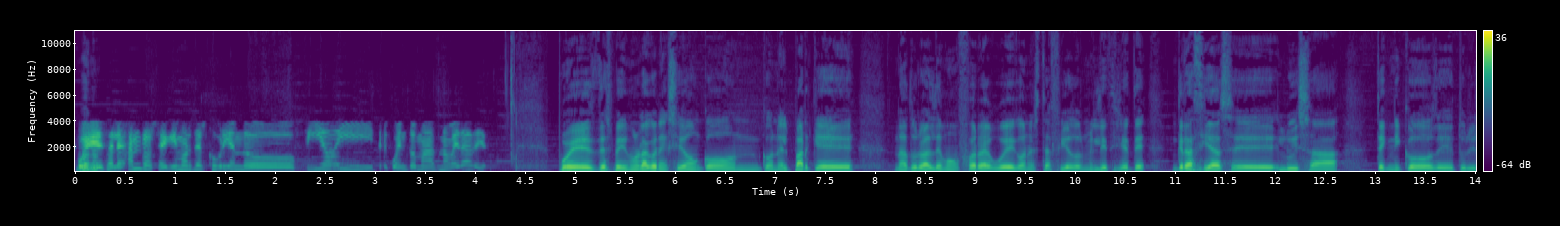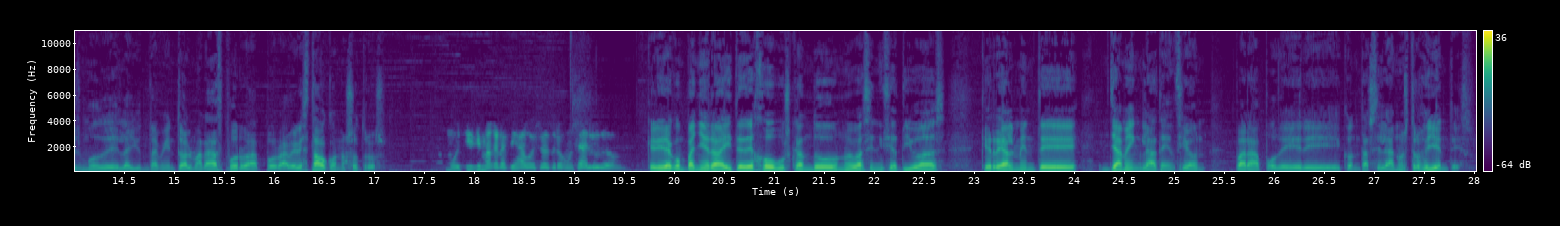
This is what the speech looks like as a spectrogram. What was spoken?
Pues Alejandro, seguimos descubriendo FIO y te cuento más novedades. Pues despedimos la conexión con, con el Parque Natural de Monferragüe con este FIO 2017. Gracias, eh, Luisa, técnico de turismo del Ayuntamiento de Almaraz, por, por haber estado con nosotros. Muchísimas gracias a vosotros, un saludo. Querida compañera, ahí te dejo buscando nuevas iniciativas que realmente llamen la atención para poder eh, contársela a nuestros oyentes.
